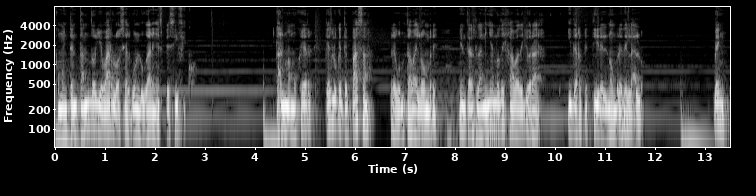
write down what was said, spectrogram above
como intentando llevarlo hacia algún lugar en específico. Calma, mujer, ¿qué es lo que te pasa? preguntaba el hombre, mientras la niña no dejaba de llorar y de repetir el nombre de Lalo. Ven,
